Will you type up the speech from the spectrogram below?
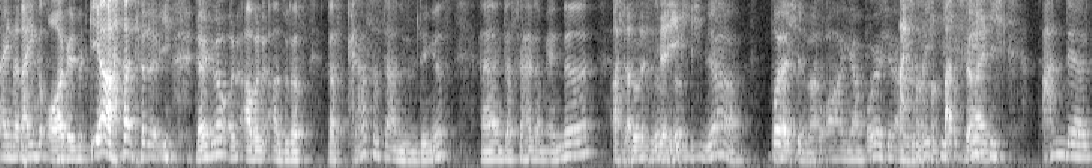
einen reingeorgelt mit Gerhard oder wie? Ja, genau. Und, aber also das, das Krasseste an diesem Ding ist, äh, dass der halt am Ende. Ach, das, das ist ja eklig. Ja. Bäuerchen macht. Boah, ja, Bäuerchen. Also richtig, Was für richtig an der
